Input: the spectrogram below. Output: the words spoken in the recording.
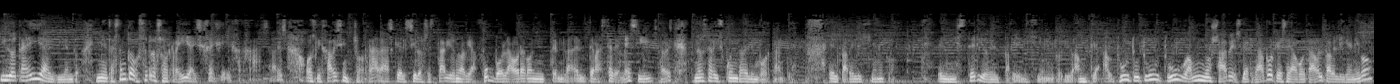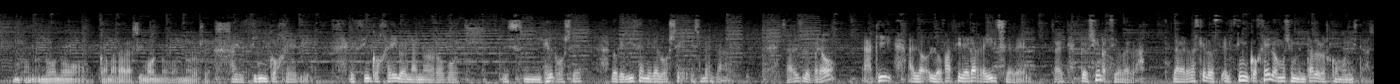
y lo traía el viento. Y mientras tanto vosotros os reíais, jeje, jaja, ¿sabes? Os fijabais en chorradas, que si los estadios no había fútbol, ahora con el, tema este de Messi, ¿sabes? No os dais cuenta de lo importante. El papel higiénico. El misterio del papel higiénico, tío. Aunque tú, tú, tú, tú aún no sabes, ¿verdad? Porque se ha agotado el papel higiénico. No, no, no, camarada Simón, no, no lo sé. El 5G, tío. El 5G y los nanorobots. Es Miguel Bosé. Lo que dice Miguel Bosé es verdad. ¿Sabes? Pero aquí lo, lo fácil era reírse de él. ¿sabes? Pero siempre ha sido verdad. La verdad es que los- el 5G lo hemos inventado los comunistas.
